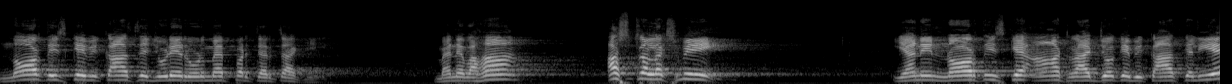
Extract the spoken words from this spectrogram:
नॉर्थ ईस्ट के विकास से जुड़े रोडमैप पर चर्चा की। मैंने वहाँ अष्टलक्ष्मी, यानी नॉर्थ ईस्ट के आठ राज्यों के विकास के लिए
